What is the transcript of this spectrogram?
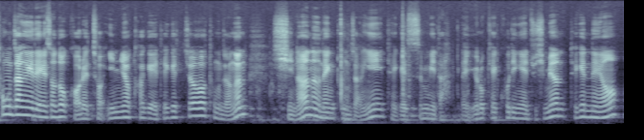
통장에 대해서도 거래처 입력하게 되겠죠. 통장은 신한은행 통장이 되겠습니다. 네, 이렇게 코딩해 주시면 되겠네요.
